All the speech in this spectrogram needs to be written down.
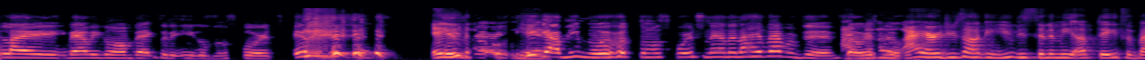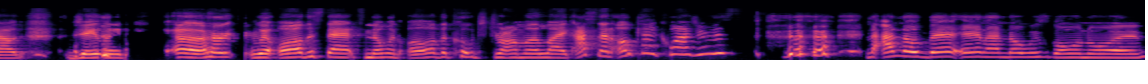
like now we going back to the Eagles and sports. It's, and you know, very, yeah. he got me more hooked on sports now than I have ever been. So I, know. I heard you talking. You've been sending me updates about Jalen uh hurt with all the stats, knowing all the coach drama. Like I said, okay, Quandras. now I know that and I know what's going on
